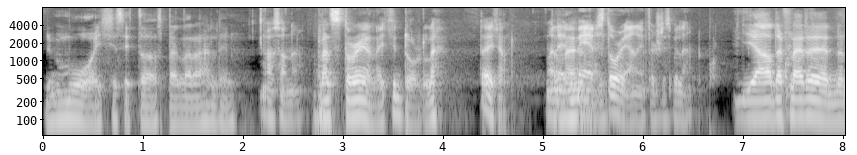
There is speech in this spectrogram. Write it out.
Du må ikke sitte og spille det hele tiden. Ja, sånn, ja. Men storyen er ikke dårlig. det er ikke han. Men det er mer story enn i første spillet. Ja, det er flere Det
